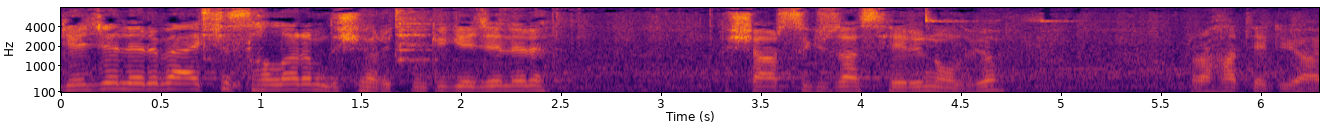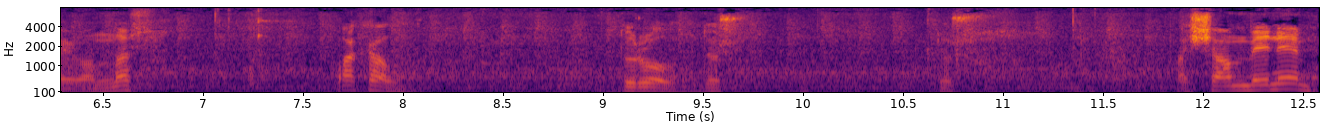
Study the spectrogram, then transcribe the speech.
Geceleri belki salarım dışarı. Çünkü geceleri dışarısı güzel serin oluyor. Rahat ediyor hayvanlar. Bakalım. Dur oğlum dur. Dur. Paşam benim.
